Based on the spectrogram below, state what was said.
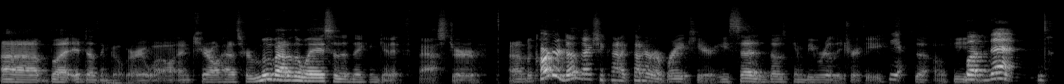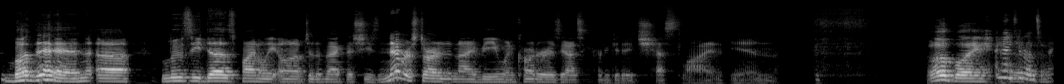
Uh, but it doesn't go very well, and Carol has her move out of the way so that they can get it faster. Uh, but Carter does actually kind of cut her a break here. He says those can be really tricky. Yeah. So he, but then, But then uh, Lucy does finally own up to the fact that she's never started an IV when Carter is asking her to get a chest line in. Oh boy. and then she runs away.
